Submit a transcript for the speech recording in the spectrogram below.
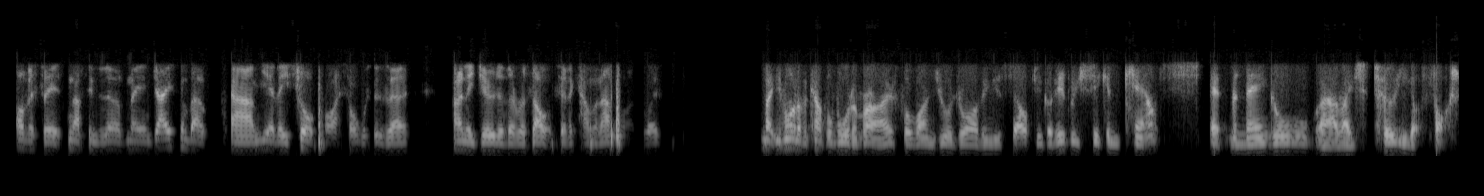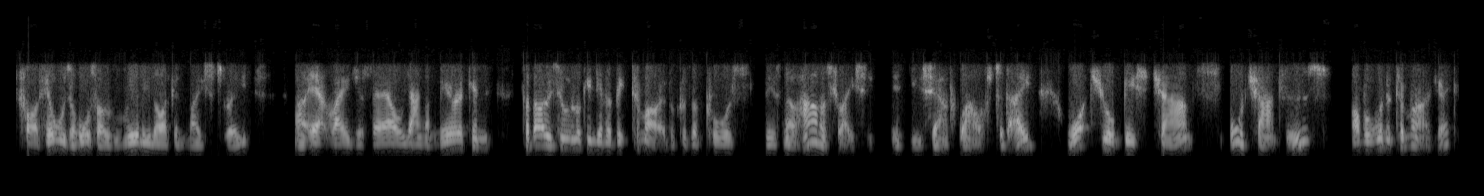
obviously it's nothing to do with me and Jason, but um, yeah, these short price horses are only due to the results that are coming up, I believe. Mate, you might have a couple more tomorrow for ones you're driving yourself. You've got every second counts at Menangle, uh, race two. You've got Foxtrot Hills, a horse I really like in race three. Uh, Outrageous Owl, Young American. For those who are looking to have a bit tomorrow, because of course there's no harness racing in New South Wales today, what's your best chance or chances of a winner tomorrow, Jack?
